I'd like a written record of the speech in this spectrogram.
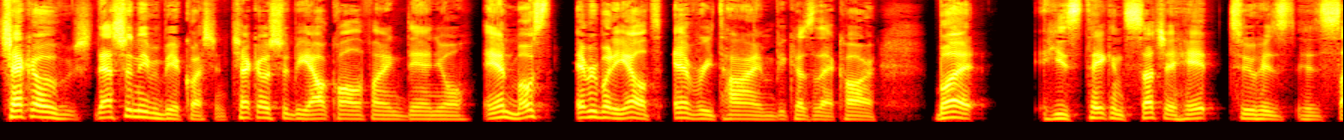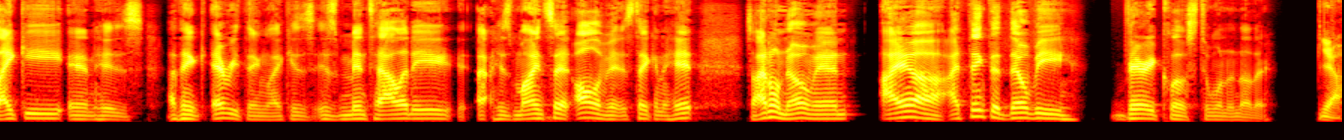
Checo that shouldn't even be a question. Checo should be out qualifying Daniel and most everybody else every time because of that car, but he's taken such a hit to his his psyche and his I think everything like his his mentality, uh, his mindset, all of it is taking a hit. So I don't know, man. I uh I think that they'll be very close to one another. Yeah.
